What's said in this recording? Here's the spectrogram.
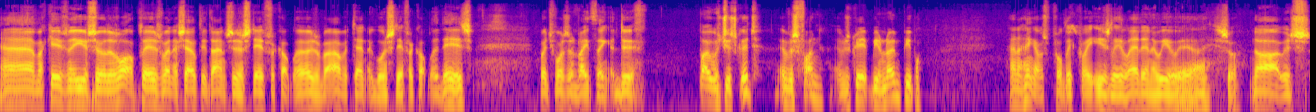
Um, occasionally, you so there's a lot of players went to Celtic dances and stayed for a couple of hours, but I would tend to go and stay for a couple of days, which wasn't the right thing to do. But it was just good. It was fun. It was great being around people, and I think I was probably quite easily led in a wee way. aye. So no, it was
